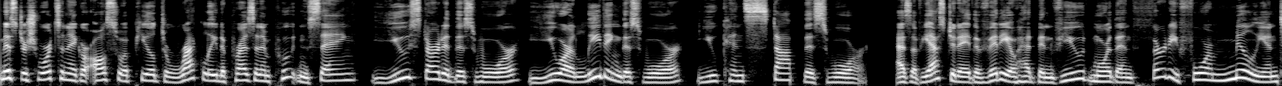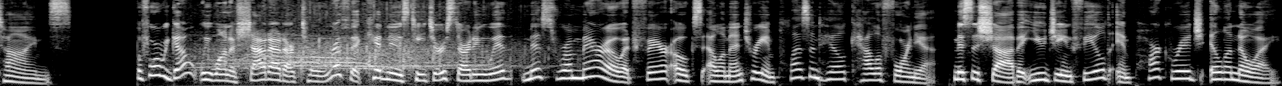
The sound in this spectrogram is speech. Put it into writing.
Mr. Schwarzenegger also appealed directly to President Putin, saying, You started this war, you are leading this war, you can stop this war. As of yesterday, the video had been viewed more than 34 million times. Before we go, we want to shout out our terrific KidNuz teachers, starting with Miss Romero at Fair Oaks Elementary in Pleasant Hill, California, Mrs. Schaub at Eugene Field in Park Ridge, Illinois,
